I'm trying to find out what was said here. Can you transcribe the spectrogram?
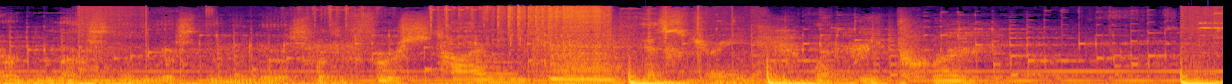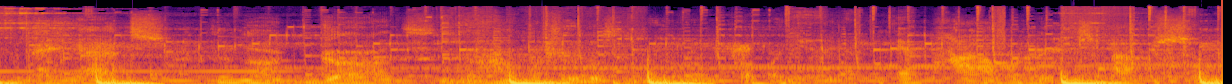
I'm less than listening to this for the first time. In human history When we pray, they answer. They're not gods. Know how much they listen to their own propaganda. their power is absolute.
